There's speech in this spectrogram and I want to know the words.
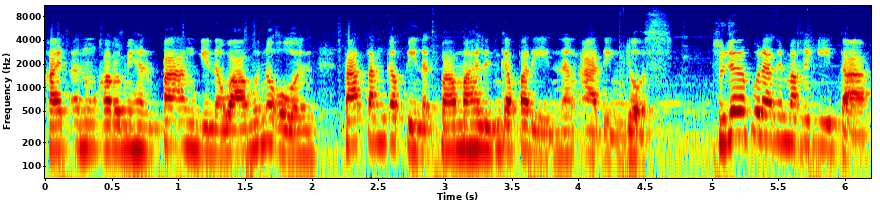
kahit anong karumihan pa ang ginawa mo noon, tatanggapin at mamahalin ka pa rin ng ating Diyos. So dyan na po natin makikita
